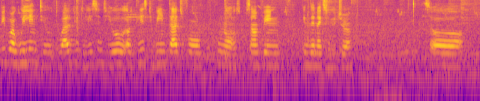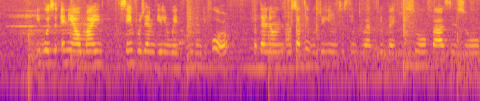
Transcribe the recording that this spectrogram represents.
people are willing to, to help you, to listen to you, or at least to be in touch for who knows something in the next future. So it was anyhow my the same project I'm dealing with even before. But then on, on Saturday it was really interesting to have feedback so fast and so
